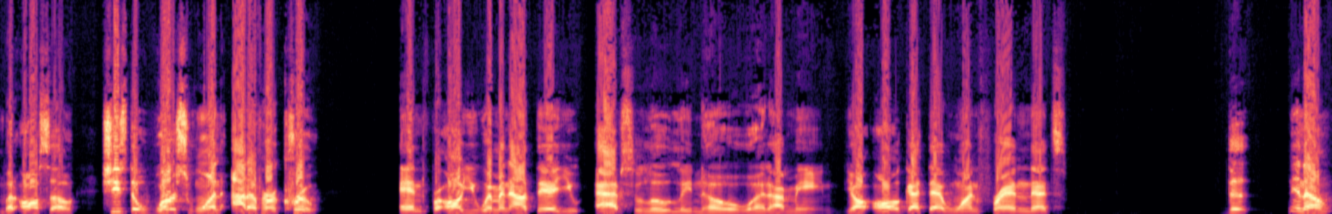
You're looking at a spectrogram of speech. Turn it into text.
but also she's the worst one out of her crew. And for all you women out there, you absolutely know what I mean. Y'all all got that one friend that's the you know,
